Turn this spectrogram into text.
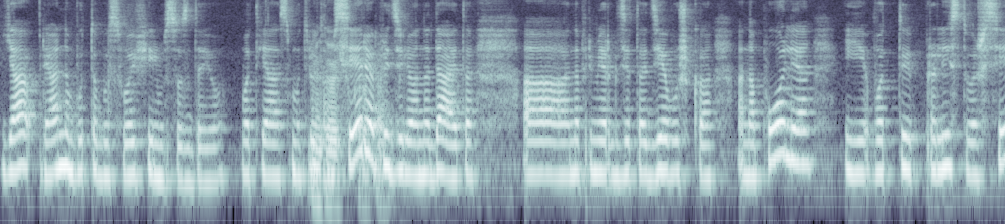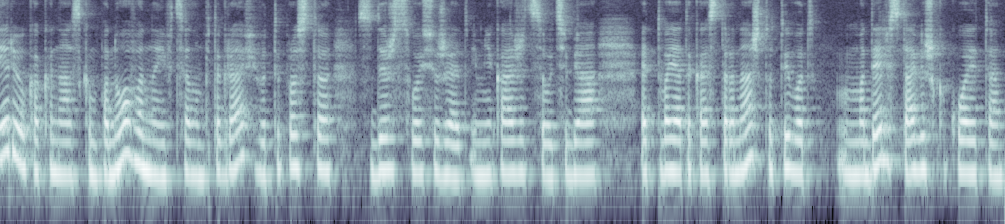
я реально будто бы свой фильм создаю. Вот я смотрю это там серию определенно, да, это а, например, где-то девушка на поле, и вот ты пролистываешь серию, как она скомпонована, и в целом фотографии, вот ты просто создаешь свой сюжет. И мне кажется, у тебя это твоя такая сторона, что ты вот модель ставишь какой-то а,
